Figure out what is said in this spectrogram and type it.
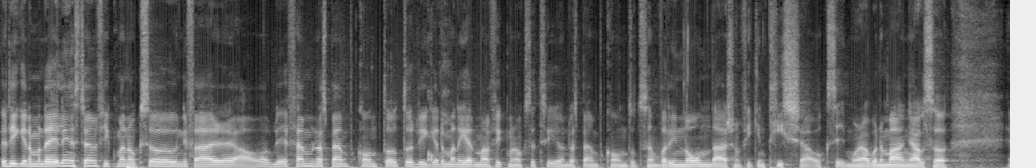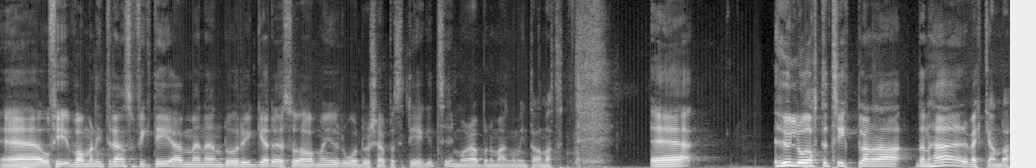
riggade man dig Lindström fick man också ungefär ja, vad blir 500 spänn på kontot och riggade man Edman fick man också 300 spänn på kontot. Sen var det någon där som fick en Tisha och Simor abonnemang alltså. Eh, och var man inte den som fick det, men ändå ryggade, så har man ju råd att köpa sitt eget simor abonnemang om inte annat. Eh, hur låter tripplarna den här veckan då?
